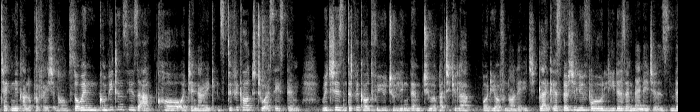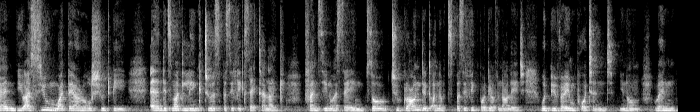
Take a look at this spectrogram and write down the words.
technical or professional. So when competencies are core or generic, it's difficult to assess them, which is difficult for you to link them to a particular body of knowledge, like especially for leaders and managers, then you assume what their role should be, and it's not linked to a specific sector like Francine was saying. So to ground it on a specific body of knowledge would be very important, you know, when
